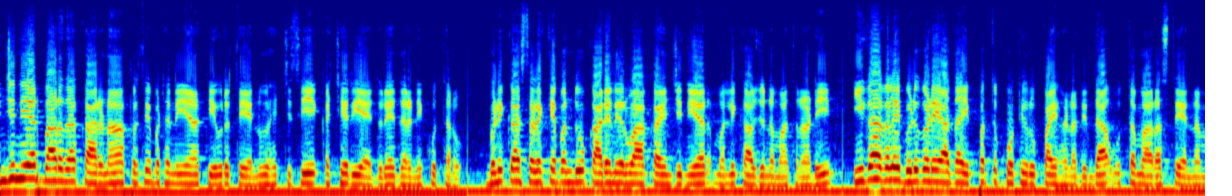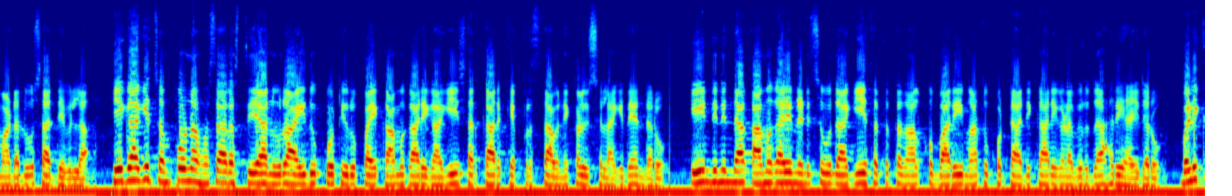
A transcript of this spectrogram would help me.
ಎಂಜಿನಿಯರ್ ಬಾರದ ಕಾರಣ ಪ್ರತಿಭಟನೆಯ ತೀವ್ರತೆಯನ್ನು ಹೆಚ್ಚಿಸಿ ಕಚೇರಿಯ ಎದುರೇ ಧರಣಿ ಕೂತರು. ಬಳಿಕ ಸ್ಥಳಕ್ಕೆ ಬಂದು ಕಾರ್ಯನಿರ್ವಾಹಕ ಎಂಜಿನಿಯರ್ ಮಲ್ಲಿಕಾರ್ಜುನ ಮಾತನಾಡಿ, ಈಗಾಗಲೇ ಬಿಡುಗಡೆಯಾದ ಇಪ್ಪತ್ತು ಕೋಟಿ ರೂಪಾಯಿ ಹಣದಿಂದ ಉತ್ತಮ ರಸ್ತೆಯನ್ನ ಮಾಡಲು ಸಾಧ್ಯವಿಲ್ಲ. ಹೀಗಾಗಿ ಸಂಪೂರ್ಣ ಹೊಸ ರಸ್ತೆಯ ನೂರ ಐದು ಕೋಟಿ ರೂಪಾಯಿ ಕಾಮಗಾರಿಗಾಗಿ ಸರ್ಕಾರಕ್ಕೆ ಪ್ರಸ್ತಾವನೆ ಕಳುಹಿಸಲಾಗಿದೆ ಎಂದರು. ಈ ಹಿಂದಿನಿಂದ ಕಾಮಗಾರಿ ನಡೆಸುವುದಾಗಿ ಸತತ ನಾಲ್ಕು ಬಾರಿ ಮಾತು ಕೊಟ್ಟ ಅಧಿಕಾರಿಗಳ ವಿರುದ್ಧ ಹರಿಹಾಯ್ದರು. ಬಳಿಕ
